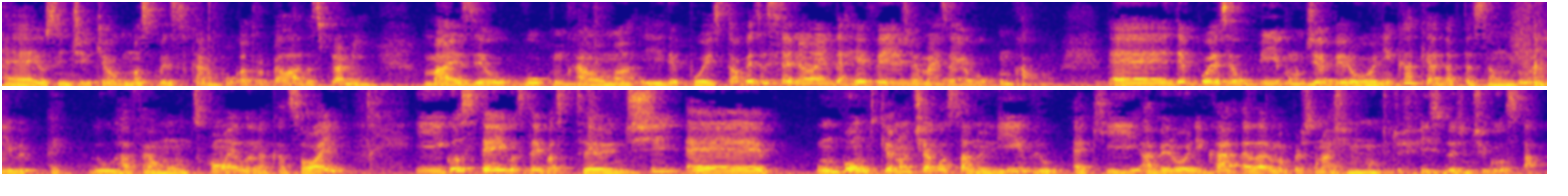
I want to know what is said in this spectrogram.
é, eu senti que algumas coisas ficaram um pouco atropeladas para mim. Mas eu vou com calma e depois, talvez esse ano eu ainda reveja, mas aí eu vou com calma. É, depois eu vi Bom Dia Verônica, que é a adaptação do livro é, do Rafael Montes com a Elana Casoy. E gostei, gostei bastante. É, um ponto que eu não tinha gostado no livro é que a Verônica, ela era uma personagem muito difícil da gente gostar.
